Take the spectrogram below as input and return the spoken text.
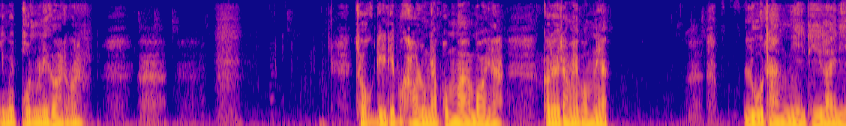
ยังไม่พ้นมันอีกเหรอทุกคน โชคดีที่ภูเขาลุงเนี้ยผมมาบ่อยนะ ก็เลยทำให้ผมเนี่ย รู้ทางหนีทีไล่ดี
